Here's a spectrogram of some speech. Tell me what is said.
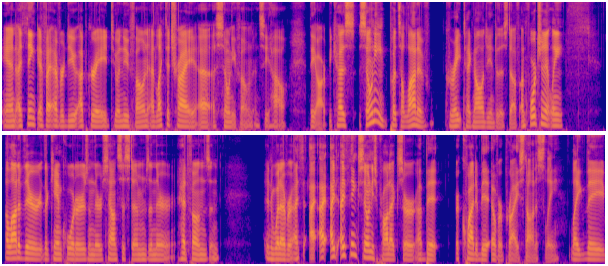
And I think if I ever do upgrade to a new phone, I'd like to try a, a Sony phone and see how they are because Sony puts a lot of great technology into this stuff. Unfortunately, a lot of their their camcorders and their sound systems and their headphones and and whatever. I th- I, I I think Sony's products are a bit are quite a bit overpriced, honestly. Like they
